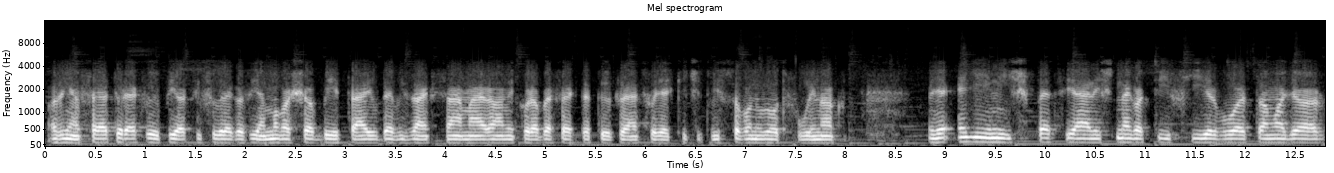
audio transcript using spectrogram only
az ilyen feltörekvő piaci, főleg az ilyen magasabb bétájú devizák számára, amikor a befektetők lehet, hogy egy kicsit visszavonulót fújnak, Ugye egyéni speciális negatív hír volt a magyar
